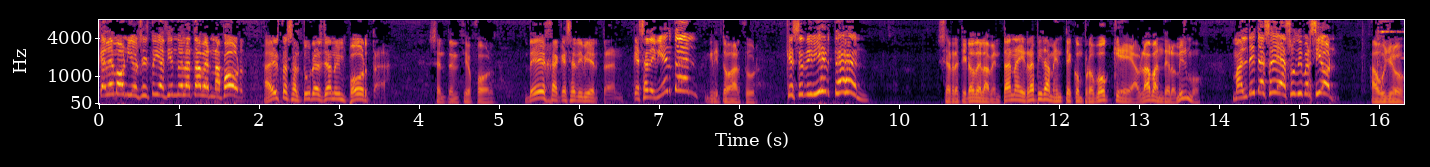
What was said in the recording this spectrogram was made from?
¿Qué demonios estoy haciendo en la taberna, Ford? A estas alturas ya no importa, sentenció Ford. Deja que se diviertan. ¿Que se diviertan? gritó Arthur. ¡Que se diviertan! Se retiró de la ventana y rápidamente comprobó que hablaban de lo mismo. ¡Maldita sea su diversión! aulló,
